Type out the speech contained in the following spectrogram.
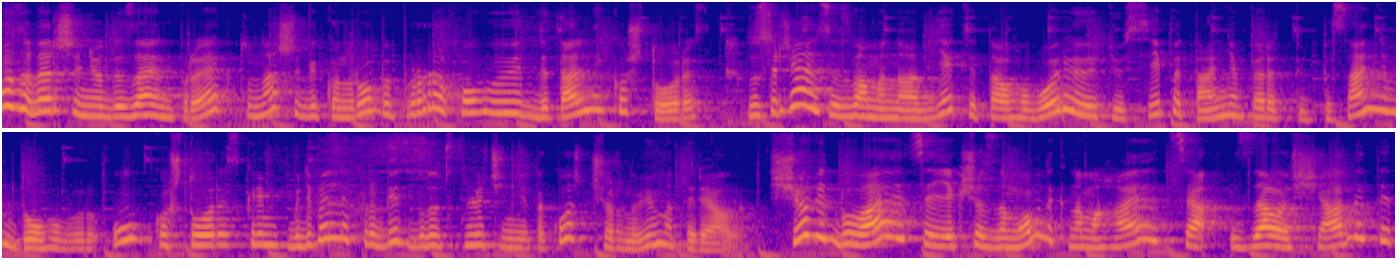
По завершенню дизайн-проекту наші віконроби прораховують детальний кошторис, зустрічаються з вами на об'єкті та оговорюють усі питання перед підписанням договору. У кошторис, крім будівельних робіт, будуть включені також чорнові матеріали. Що відбувається, якщо замовник намагається заощадити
